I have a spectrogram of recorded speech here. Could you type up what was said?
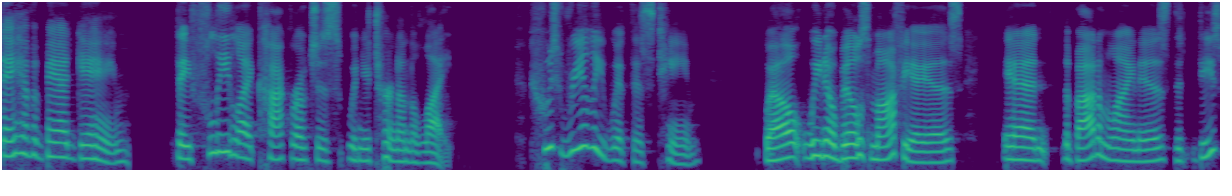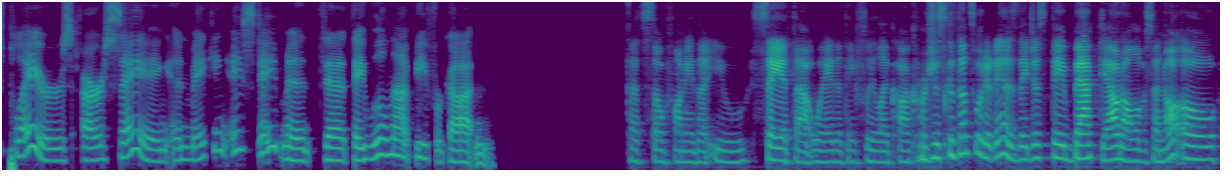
they have a bad game, they flee like cockroaches when you turn on the light who's really with this team? Well, we know Bill's Mafia is. And the bottom line is that these players are saying and making a statement that they will not be forgotten. That's so funny that you say it that way that they flee like cockroaches because that's what it is. They just they back down all of a sudden. Uh oh,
